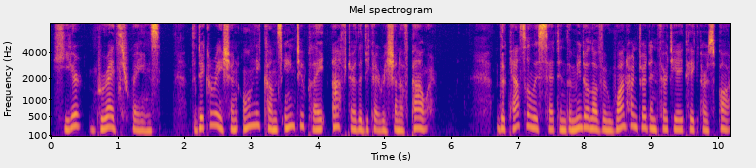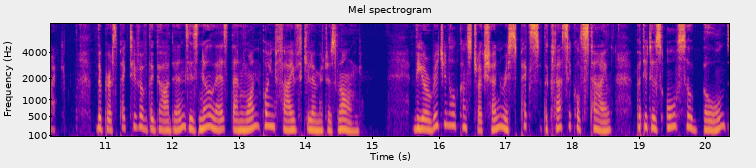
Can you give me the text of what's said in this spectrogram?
Here, breadth reigns. The decoration only comes into play after the declaration of power. The castle is set in the middle of a 138 hectares park. The perspective of the gardens is no less than 1.5 kilometers long. The original construction respects the classical style, but it is also bold,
